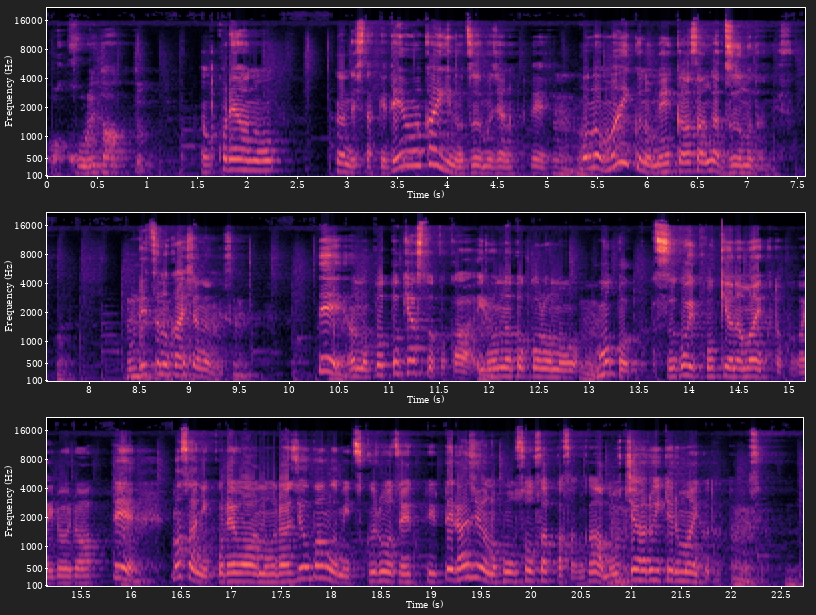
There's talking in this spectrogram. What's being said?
あ、これだって思って。あこれあの何でしたっけ？電話会議のズームじゃなくて、うん。このマイクのメーカーさんがズームなんです。別の会社なんです。うん。で、あのポッドキャストとかいろんなところの、うん。もっとすごい高級なマイクとかがいろいろあって、まさにこれはあのラジオ番組作ろうぜって言ってラジオの放送作家さんが持ち歩いてるマイクだったんですよ、うん。で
